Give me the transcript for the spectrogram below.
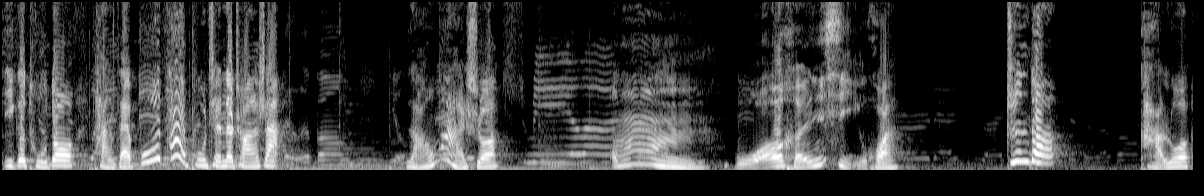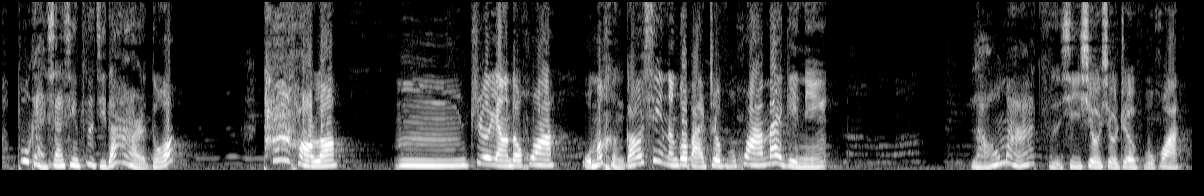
一个土豆躺在菠菜铺成的床上。”老马说：“嗯，我很喜欢。”真的？卡洛不敢相信自己的耳朵。太好了！嗯，这样的话。我们很高兴能够把这幅画卖给您。老马仔细嗅嗅这幅画，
